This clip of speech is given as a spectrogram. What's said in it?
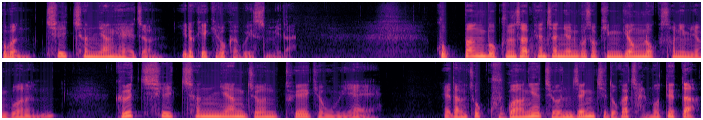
혹은 칠천량 해전 이렇게 기록하고 있습니다. 국방부 군사편찬연구소 김경록 선임연구원은 그 칠천량 전투의 경우에 애당초 국왕의 전쟁 지도가 잘못됐다.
